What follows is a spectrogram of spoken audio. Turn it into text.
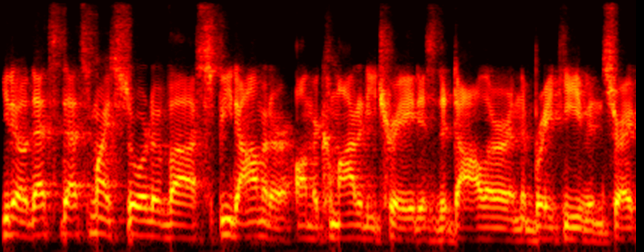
you know that's that's my sort of uh, speedometer on the commodity trade is the dollar and the break evens, right?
